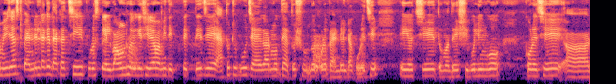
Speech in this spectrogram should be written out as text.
আমি জাস্ট প্যান্ডেলটাকে দেখাচ্ছি, পুরো স্পেল বাউন্ড হয়ে গেছিলাম। আমি দেখতে দেখতে যে এতটুকু জায়গার মধ্যে এত সুন্দর করে প্যান্ডেলটা করেছে। এই হচ্ছে তোমাদের শিবলিঙ্গ করেছে, আর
